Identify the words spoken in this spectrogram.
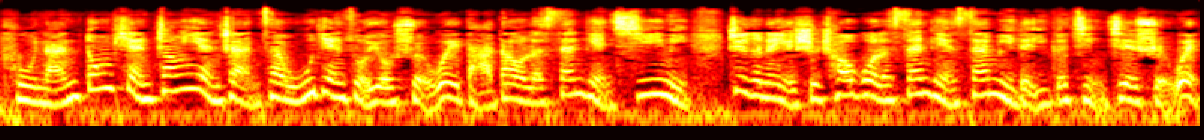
浦南东片张堰站在五点左右水位达到了三点七一米，这个呢也是超过了三点三米的一个警戒水位，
